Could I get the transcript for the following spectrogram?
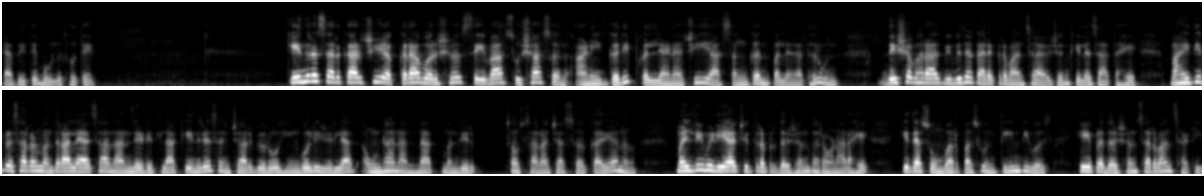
त्यावेळी ते बोलत होते. केंद्र सरकारची अकरा वर्ष सेवा सुशासन आणि गरीब कल्याणाची या संकल्पना धरून देशभरात विविध कार्यक्रमांचं आयोजन केलं जात आहे. माहिती प्रसारण मंत्रालयाचा नांदेड इथला केंद्रीय संचार ब्युरो हिंगोली जिल्ह्यात औंढा नागनाथ मंदिर संस्थानाच्या सहकार्यानं मल्टीमीडिया चित्र प्रदर्शन भरवणार आहे. येत्या सोमवारपासून तीन दिवस हे प्रदर्शन सर्वांसाठी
